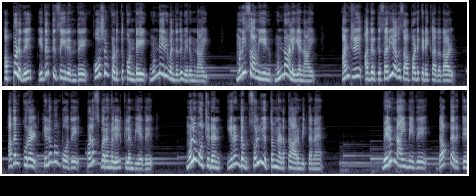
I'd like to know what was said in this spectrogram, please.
அப்பொழுது எதிர் திசையிலிருந்து கோஷம் கொடுத்துக்கொண்டே முன்னேறி வந்தது வெறும் நாய். முனிசாமியின் முன்னாளைய நாய். அன்று அதற்கு சரியாக சாப்பாடு கிடைக்காததால் அதன் குரல் கிளம்பும் போது பல ஸ்வரங்களில் கிளம்பியது. முழு மூச்சுடன் இரண்டும் சொல் யுத்தம் நடத்த ஆரம்பித்தன. வெறும் நாய் மீது டாக்டருக்கு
